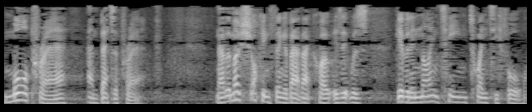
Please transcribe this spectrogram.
more prayer, and better prayer. Now, the most shocking thing about that quote is it was given in 1924.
